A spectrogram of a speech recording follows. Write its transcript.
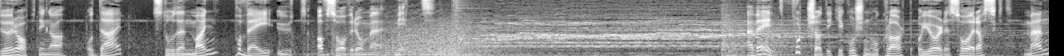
døråpninga, og der sto det en mann på vei ut av soverommet mitt. Jeg vet fortsatt ikke hvordan hun klarte å gjøre det så raskt, men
